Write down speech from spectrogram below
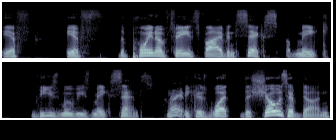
If if the point of phase five and six make these movies make sense, right because what the shows have done,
